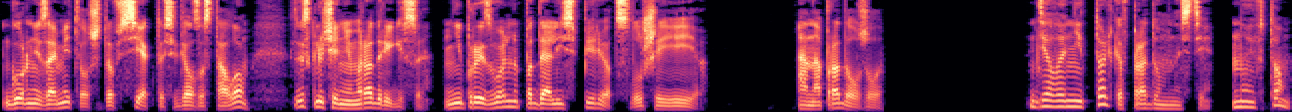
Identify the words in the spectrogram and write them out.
Гурни заметил, что все, кто сидел за столом, за исключением Родригеса, непроизвольно подались вперед, слушая ее. Она продолжила. «Дело не только в продуманности, но и в том,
